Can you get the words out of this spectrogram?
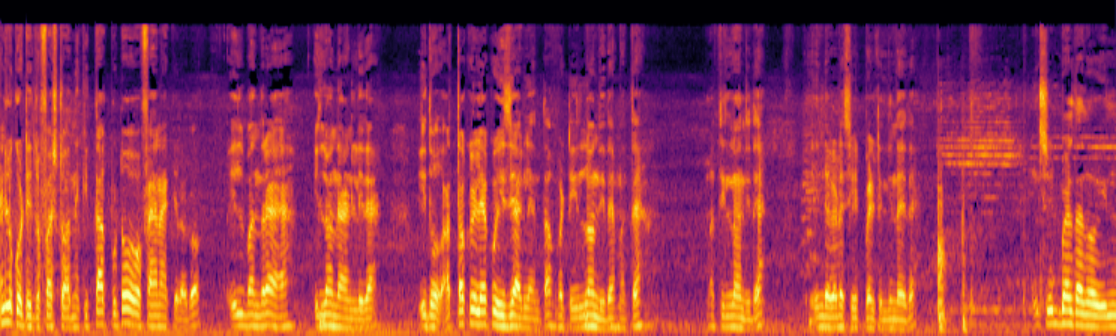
ಹ್ಯಾಂಡ್ಲು ಕೊಟ್ಟಿದ್ರು ಫಸ್ಟು ಅದನ್ನ ಕಿತ್ತಾಕ್ಬಿಟ್ಟು ಫ್ಯಾನ್ ಹಾಕಿರೋದು. ಇಲ್ಲಿ ಬಂದರೆ ಇಲ್ಲೊಂದು ಹ್ಯಾಂಡ್ಲ್ ಇದೆ ಹತ್ತಕ್ಕೂ ಇಳಿಯೋಕ್ಕೂ ಈಸಿ ಆಗಲಿ ಅಂತ ಬಟ್ ಇಲ್ಲೊಂದಿದೆ ಮತ್ತೆ, ಮತ್ತು ಇಲ್ಲೊಂದಿದೆ. ಹಿಂದೆಗಡೆ ಸೀಟ್ ಬೆಲ್ಟ್ ಇಲ್ಲಿಂದ ಇದೆ. ಸೀಟ್ ಬೆಲ್ಟ್ ಅದು ಇಲ್ಲಿ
